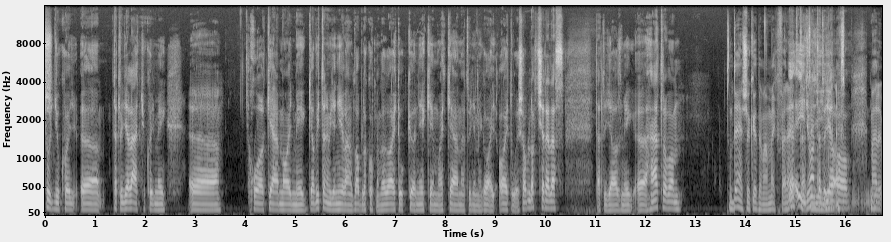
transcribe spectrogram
tudjuk, hogy, tehát ugye látjuk, hogy még hol kell majd még javítani, ugye nyilván az ablakok meg az ajtók környékén majd kell, mert ugye még aj, ajtó és ablakcsere lesz, tehát ugye az még hátra van. De első körben már megfelelt. Így van, tehát ugye a, ex- Már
